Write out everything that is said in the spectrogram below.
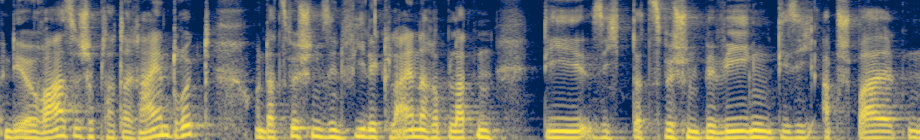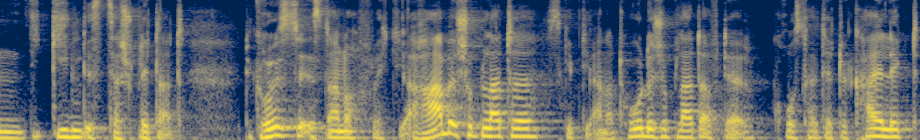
in die Eurasische Platte reindrückt und dazwischen sind viele kleinere Platten, die sich dazwischen bewegen, die sich abspalten. Die Gegend ist zersplittert. Die größte ist dann noch vielleicht die arabische Platte. Es gibt die anatolische Platte, auf der Großteil der Türkei liegt.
